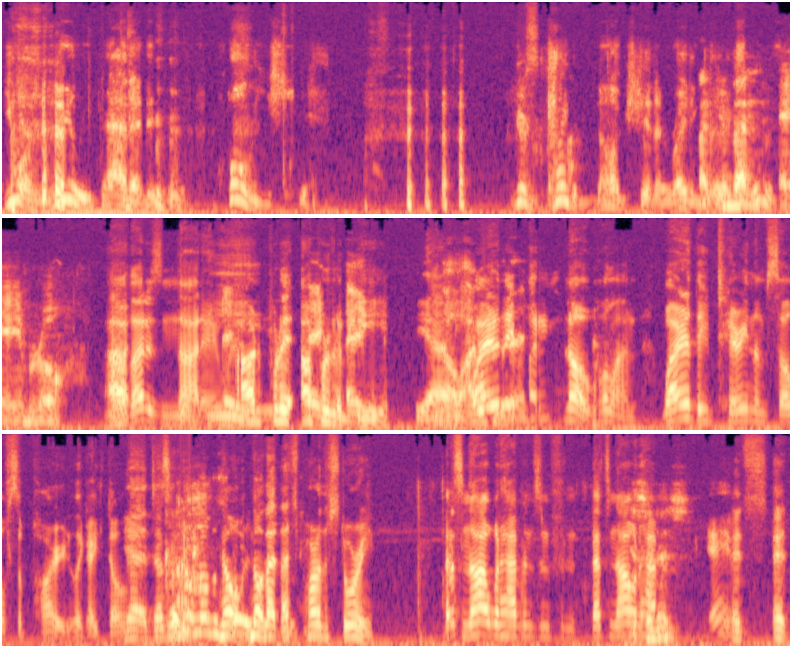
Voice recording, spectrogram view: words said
You are really bad at it, dude. Holy shit. You're kind of dog shit at writing I'd lyrics. give that an A, bro. No, Uh, that is not a. Hey, I would put it. I'll Hey, put it a hey. B. Yeah. No, I Why are they putting? No, hold on. Why are they tearing themselves apart? Like I don't. Yeah, it doesn't. I don't know the No, story no, of that that's part of the story. That's not what happens in. That's not what Yes, it happens is. in the game. It's it.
